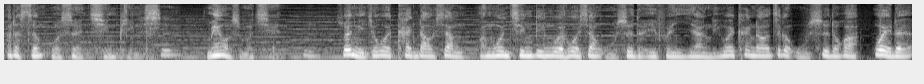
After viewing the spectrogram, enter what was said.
他的生活是很清贫的，是没有什么钱，嗯，所以你就会看到像黄昏清兵卫或像武士的一分一样，你会看到这个武士的话，为了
